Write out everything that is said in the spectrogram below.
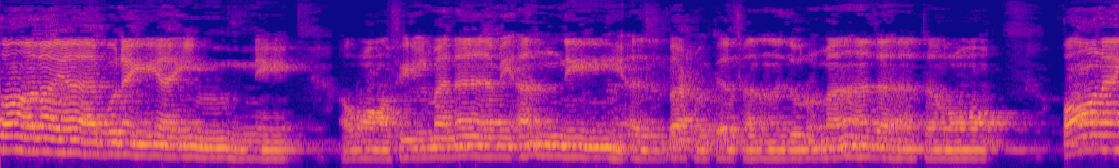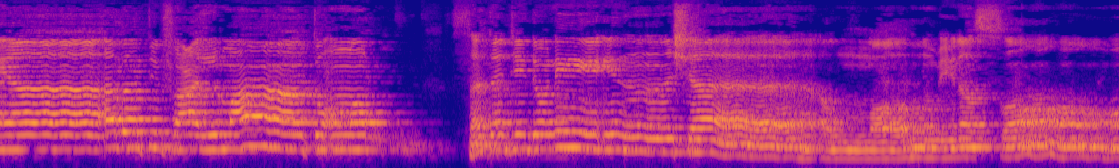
قال يا بني إني أرى في المنام أني أذبحك فانظر ماذا ترى قال يا أبت افعل ما تؤمر ستجدني إن شاء الله من الصابرين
